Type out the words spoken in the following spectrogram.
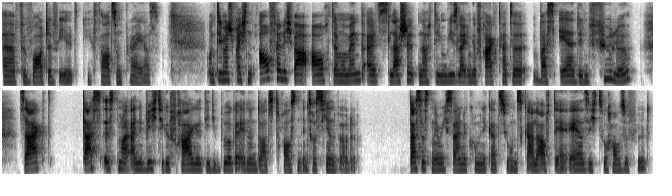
äh, für Worte wählt, die Thoughts and Prayers. Und dementsprechend auffällig war auch der Moment, als Laschet, nachdem Wiesler ihn gefragt hatte, was er denn fühle, sagt, das ist mal eine wichtige Frage, die die Bürgerinnen dort draußen interessieren würde. Das ist nämlich seine Kommunikationsskala, auf der er sich zu Hause fühlt.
